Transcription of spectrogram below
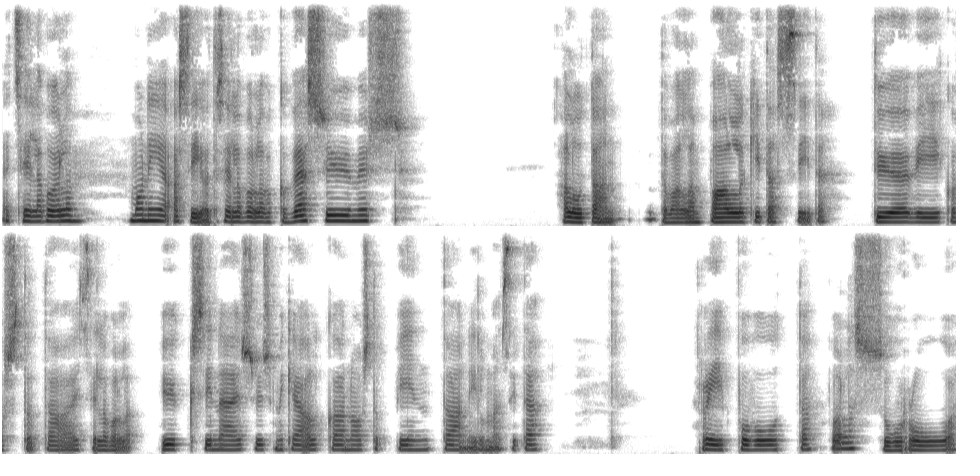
Että siellä voi olla monia asioita. Siellä voi olla vaikka väsymys. Halutaan tavallaan palkita siitä työviikosta tai siellä voi olla yksinäisyys, mikä alkaa nousta pintaan ilman sitä riippuvuutta, voi olla surua,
